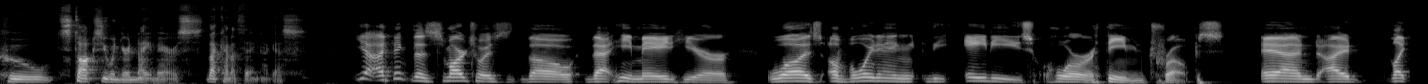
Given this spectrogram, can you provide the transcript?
who stalks you in your nightmares. That kind of thing, I guess. Yeah, I think the smart choice though that he made here was avoiding the 80s horror theme tropes. And I like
